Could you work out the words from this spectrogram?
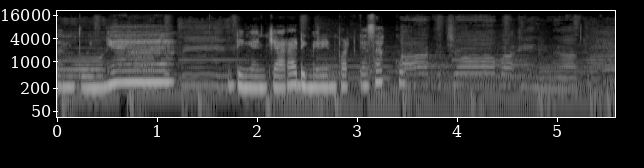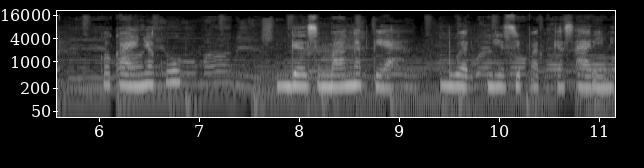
Tentunya dengan cara dengerin podcast aku. Kok kayaknya aku gak semangat ya buat ngisi podcast hari ini.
